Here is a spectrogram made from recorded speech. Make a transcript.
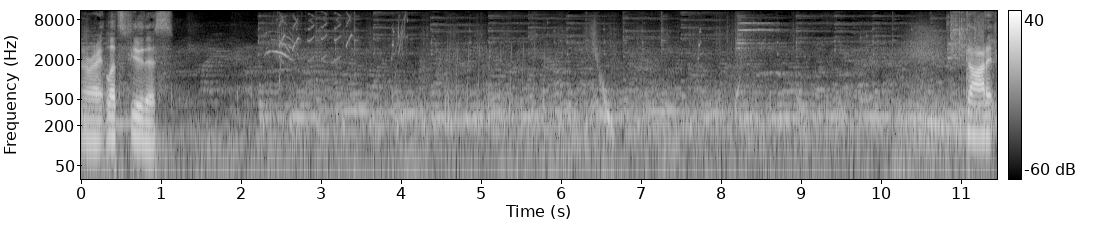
Alright, let's do this. Got it.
